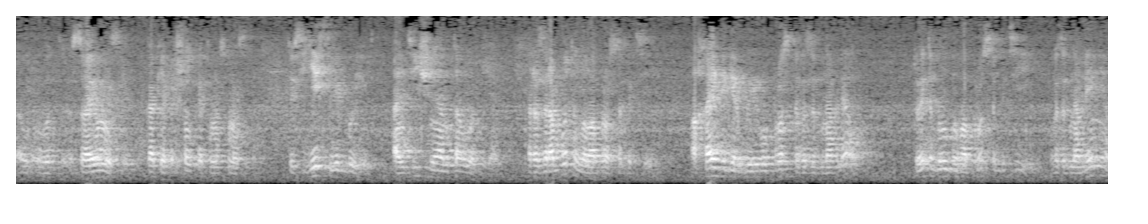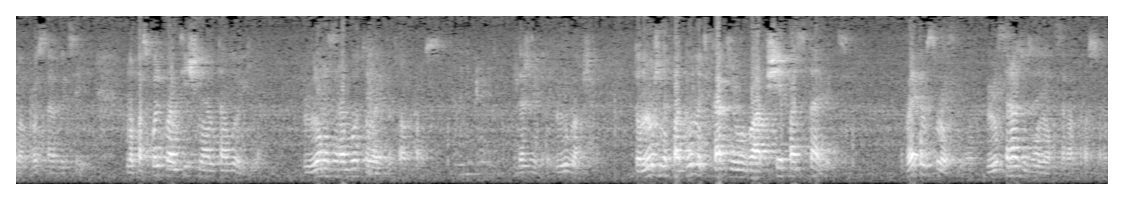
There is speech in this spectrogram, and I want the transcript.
э, вот свою мысль, как я пришел к этому смыслу. То То есть если бы античная антология разработала вопрос о бытии, а Хайдегер бы его просто возобновлял, то это был бы вопрос о бытии, возобновление вопроса о бытии. Но поскольку античная антология не разработала этот вопрос, подожди, не вообще, то нужно подумать, как его вообще поставить. В этом смысле не сразу заняться вопросом о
